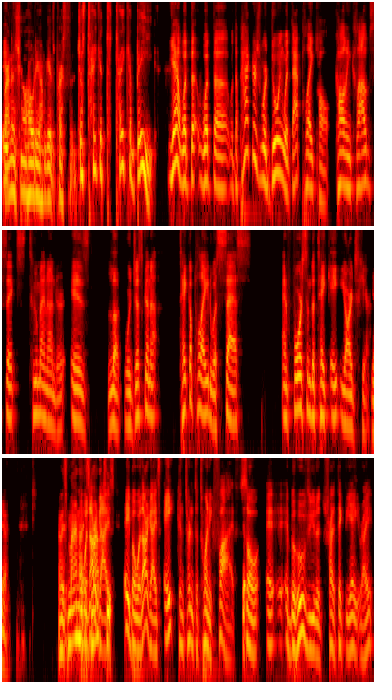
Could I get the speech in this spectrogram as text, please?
Brandon Shell holding up against Preston. Just take a take a beat. Yeah, what the what the what the Packers were doing with that play call, calling cloud six two men under, is look, we're just gonna take a play to assess and force him to take eight yards here. Yeah. And it's man with our guys. To... Hey, but with our guys, eight can turn to 25. Yeah. So it, it behooves you to try to take the eight, right?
